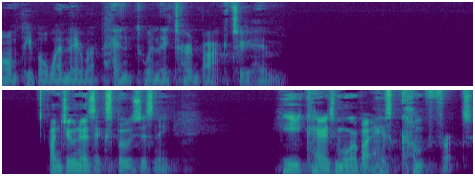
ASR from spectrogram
on people when they repent, when they turn back to Him. And Jonah is exposed, isn't he? He cares more about his comfort,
